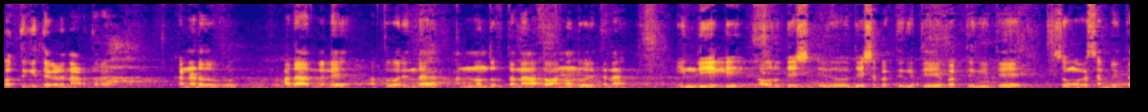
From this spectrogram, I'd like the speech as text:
ಭಕ್ತಿಗೀತೆಗಳನ್ನು ಆಡ್ತಾರೆ ಕನ್ನಡದವರು. ಅದಾದಮೇಲೆ ಹತ್ತುವರಿಂದ ಹನ್ನೊಂದು ತನ ಅಥವಾ ಹನ್ನೊಂದುವರೆ ತನ ಹಿಂದಿಯಲ್ಲಿ ಅವರು ದೇಶ, ಇದು ದೇಶಭಕ್ತಿ ಗೀತೆ ಭಕ್ತಿಗೀತೆ ಸುಮಗ ಸಂಗೀತ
